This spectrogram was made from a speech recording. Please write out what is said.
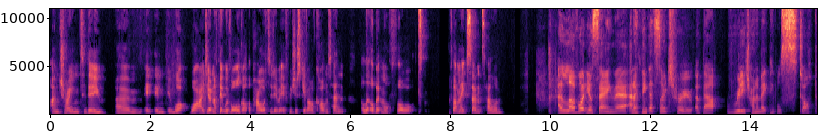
I'm trying to do um, in in what what I do. And I think we've all got the power to do it if we just give our content a little bit more thought. If that makes sense, Helen. I love what you're saying there. And I think that's so true about really trying to make people stop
